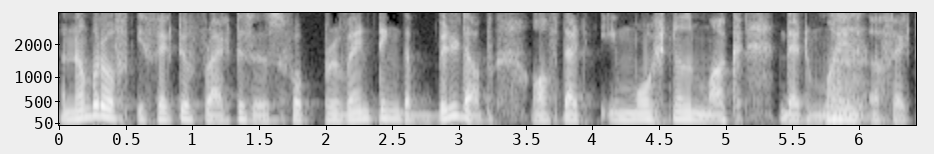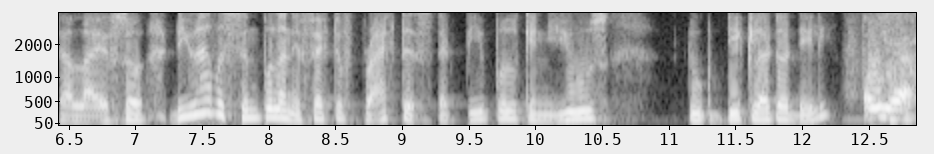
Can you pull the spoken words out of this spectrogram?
a number of effective practices for preventing the buildup of that emotional muck that might mm. affect our life. So, do you have a simple and effective practice that people can use to declutter daily? Oh, yeah.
